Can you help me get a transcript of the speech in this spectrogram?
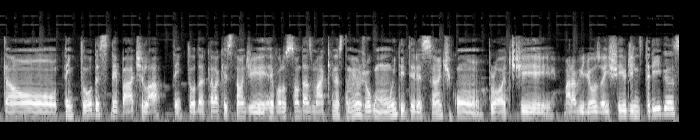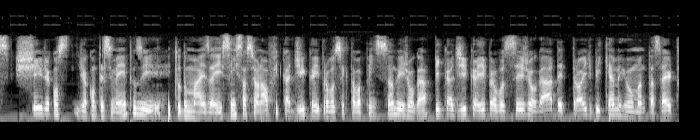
Então, tem todo esse debate lá, tem toda aquela questão de revolução das máquinas também, um jogo muito interessante com um plot maravilhoso aí, cheio de intrigas, cheio de, de acontecimentos e, e tudo mais aí, sensacional. Fica a dica aí pra você que tava pensando em jogar. Fica a dica aí pra você jogar Detroit Become Human, tá certo?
